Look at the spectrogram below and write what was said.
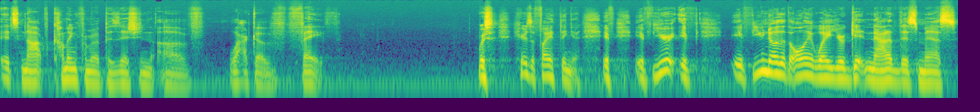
it's not coming from a position of lack of faith which here's the funny thing. If if you're if if you know that the only way you're getting out of this mess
